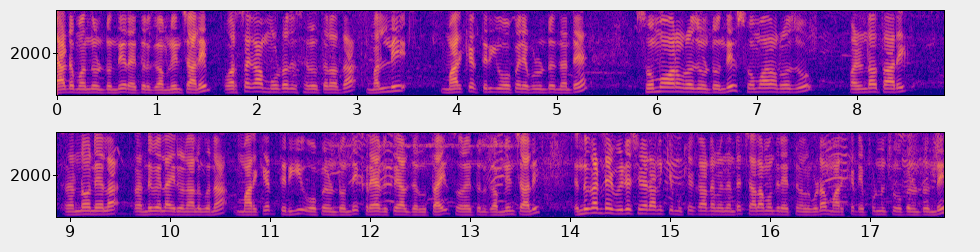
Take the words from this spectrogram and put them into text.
యాడ్ మంది ఉంటుంది రైతులు గమనించాలి. వరుసగా మూడు రోజులు సెలవు తర్వాత మళ్ళీ మార్కెట్ తిరిగి ఓపెన్ ఎప్పుడు ఉంటుందంటే సోమవారం రోజు ఉంటుంది. సోమవారం రోజు పన్నెండవ తారీఖు రెండో నెల రెండు వేల ఇరవై నాలుగున మార్కెట్ తిరిగి ఓపెన్ ఉంటుంది. క్రయ విక్రయాలు జరుగుతాయి. సో రైతులు గమనించాలి. ఎందుకంటే వీడియో చేయడానికి ముఖ్య కారణం ఏంటంటే చాలామంది రైతులు కూడా మార్కెట్ ఎప్పటి నుంచి ఓపెన్ ఉంటుంది.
